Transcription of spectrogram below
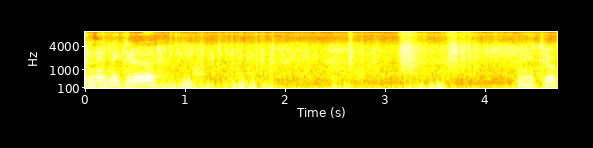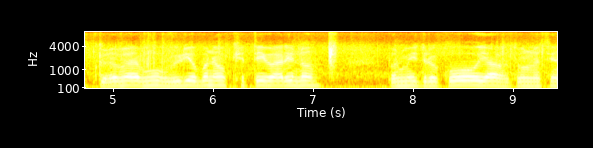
અને મિત્રો મિત્રો, હવે હું વીડિયો બનાવું ખેતીવાડીનો. પણ મિત્રો, કોઈ આવતું નથી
